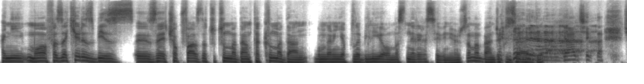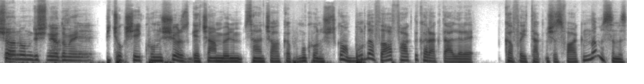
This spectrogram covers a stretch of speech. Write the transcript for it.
hani muhafazakarız biz e, ze çok fazla tutunmadan takılmadan bunların yapılabiliyor olması nelere seviniyoruz ama bence güzeldi. Gerçekten. Şu an onu düşünüyordum Engin. Birçok şeyi konuşuyoruz. Geçen bölüm Sen Çal Kapımı konuştuk ama burada daha farklı karakterlere kafayı takmışız farkında mısınız?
